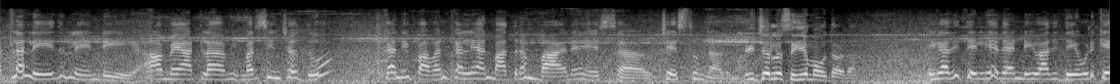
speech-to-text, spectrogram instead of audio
అట్లా లేదులేండి. ఆమె అట్లా విమర్శించొద్దు. కానీ పవన్ కళ్యాణ్ మాత్రం బాగానే చేస్తా చేస్తున్నాడు. ఫ్యూచర్లో సీఎం అవుతాడా? ఇక అది తెలియదండి అది దేవుడికే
